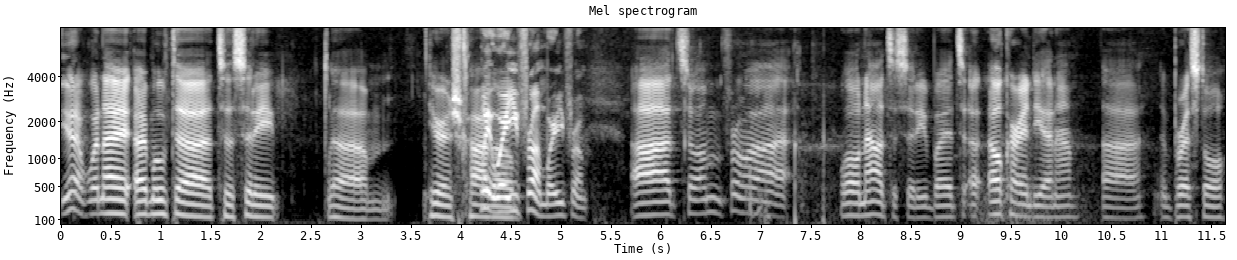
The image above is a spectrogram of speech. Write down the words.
yeah, when I I moved uh, to the city, um, here in Chicago. Wait, where are you from? Where are you from? Uh, so I'm from uh, well now it's a city, but it's uh, Elkhart, Indiana, uh, in Bristol.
